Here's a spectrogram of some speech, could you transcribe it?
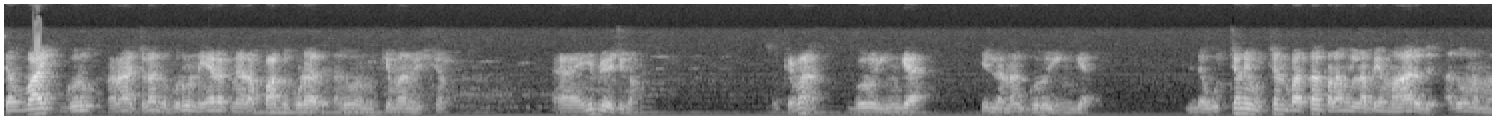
செவ்வாய் குரு. ஆனால் ஆக்சுவலாக இந்த குரு நேருக்கு நேராக பார்க்கக்கூடாது அதுவும் ஒரு முக்கியமான விஷயம். இப்படி வச்சுக்கோ ஓகேவா குரு இங்கே. இல்லைன்னா குரு இங்கே. இந்த உச்சனை உச்சன் பார்த்தா பழங்கள் அப்படியே மாறுது. அதுவும் நம்ம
